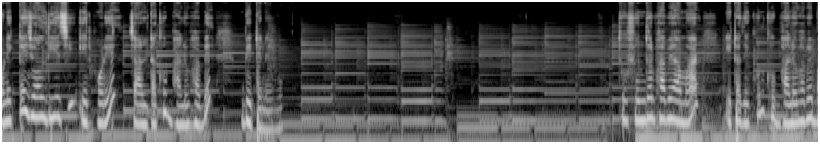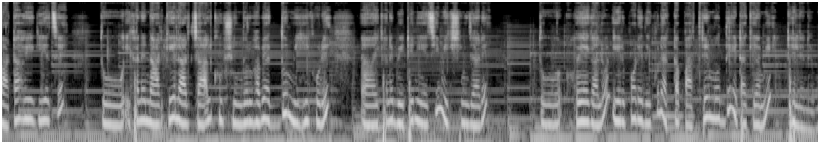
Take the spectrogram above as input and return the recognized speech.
অনেকটাই জল দিয়েছি, এরপরে চালটা খুব ভালোভাবে বেটে নেব। তো সুন্দরভাবে আমার এটা দেখুন খুব ভালোভাবে বাটা হয়ে গিয়েছে। তো এখানে নারকেল আর চাল খুব সুন্দরভাবে একদম মিহি করে এখানে বেটে নিয়েছি মিক্সিং জারে। তো হয়ে গেল। এরপরে দেখুন একটা পাত্রের মধ্যে এটাকে আমি ঢেলে নেব।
